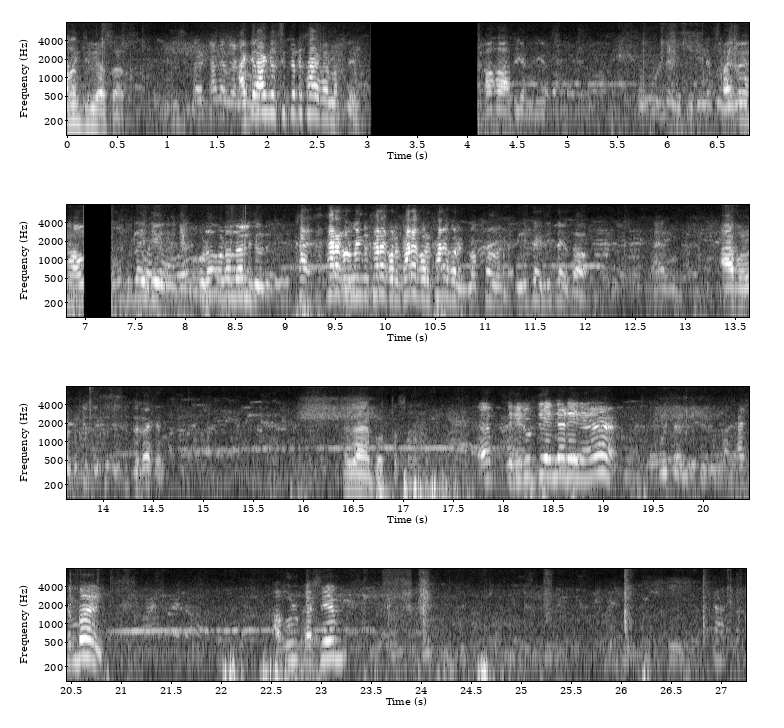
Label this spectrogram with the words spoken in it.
অনেক দূরে আছে আগে আগে সিটটা খাই করতে হ্যাঁ হ্যাঁ ঠিক আছে ঠিক আছে। ভাই ভাই হাউ ওটা ওটা ললি খারা করুন খারা করুন খারা করুন খারা করুন। লক্ষ্য নিচে নিচে খাও আয় বলো একটু একটু রাখেন। এই যায় বলতেছে হিরো দিয়ে না রে না ভাই। আবুল কাসিম জায়গা ভাই তারাম ভাই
